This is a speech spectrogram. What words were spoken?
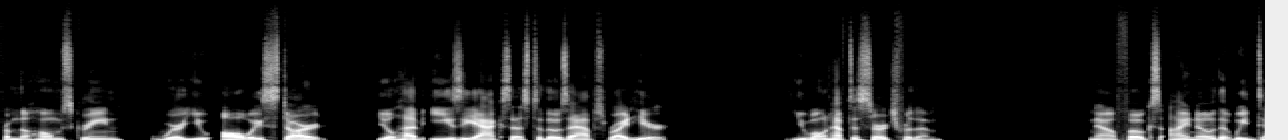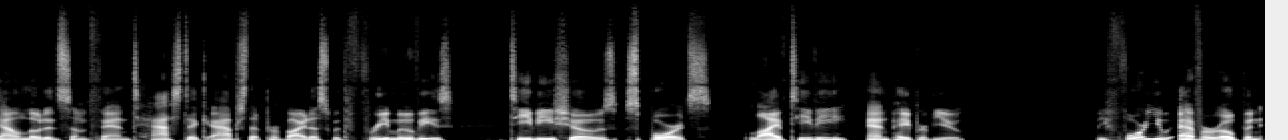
From the home screen, where you always start, You'll have easy access to those apps right here. You won't have to search for them. Now, folks, I know that we downloaded some fantastic apps that provide us with free movies, TV shows, sports, live TV, and pay-per-view. Before you ever open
